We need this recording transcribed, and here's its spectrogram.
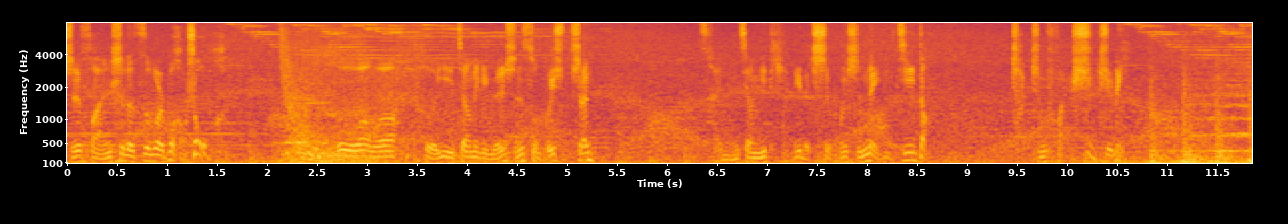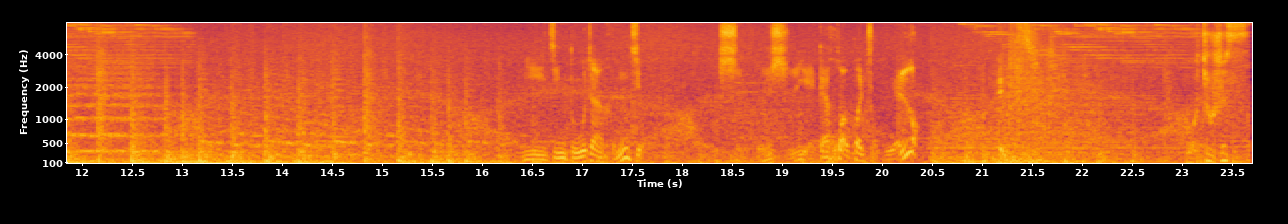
石反噬的滋味不好受吧？不枉我特意将那个元神送回蜀山，才能将你体内的赤魂石内力激荡，产生反噬之力。你已经独占很久，赤魂石也该换换主人了。我就是死，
